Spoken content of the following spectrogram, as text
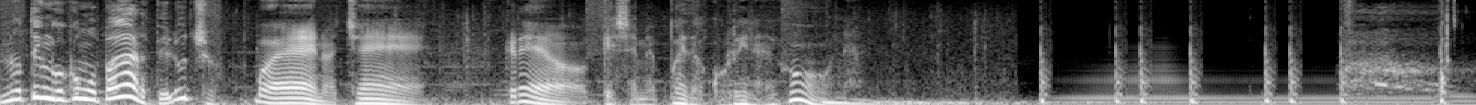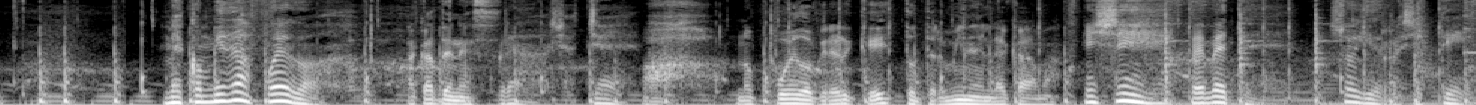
No tengo cómo pagarte, Lucho. Bueno, che, creo que se me puede ocurrir alguna. ¿Me convida a fuego? Acá tenés. Gracias, che. Ah, no puedo creer que esto termine en la cama. Y sí, bebete, soy irresistible.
